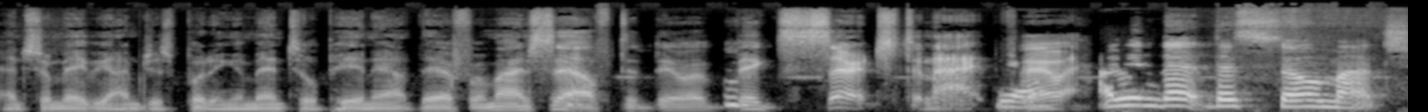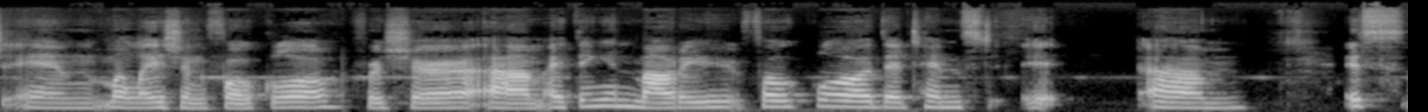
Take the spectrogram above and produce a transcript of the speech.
And so maybe I'm just putting a mental pin out there for myself to do a big search tonight. Yeah, I mean, there's so much in Malaysian folklore for sure. Um, I think in Maori folklore there tends to, it, um it's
